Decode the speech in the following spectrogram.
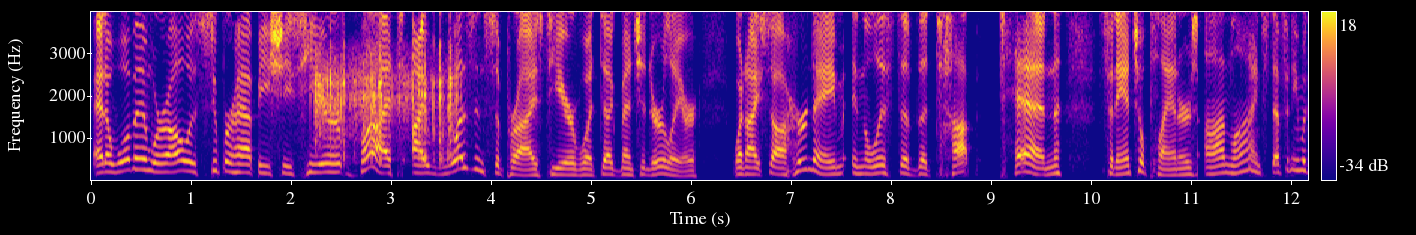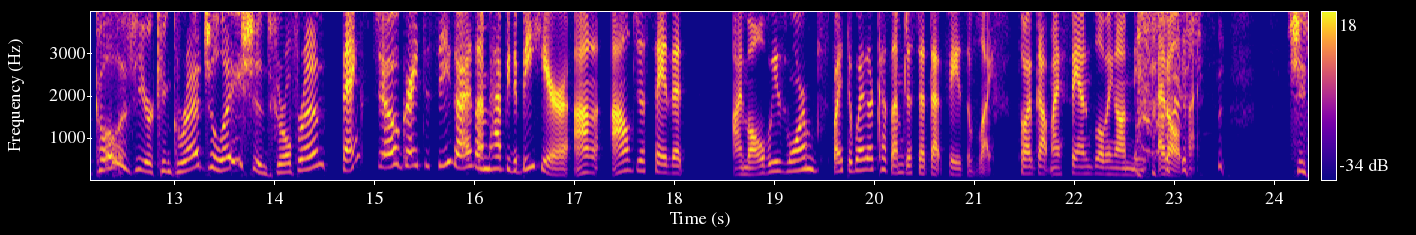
And a woman, we're always super happy she's here. But I wasn't surprised to hear what Doug mentioned earlier when I saw her name in the list of the top 10 financial planners online. Stephanie McCullough is here. Congratulations, girlfriend. Thanks, Joe. Great to see you guys. I'm happy to be here. I'll, just say that I'm always warm despite the weather because I'm just at that phase of life. So I've got my fan blowing on me at all times. She's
